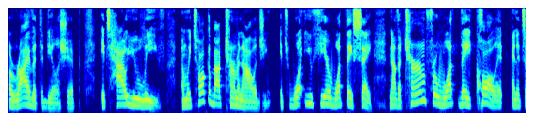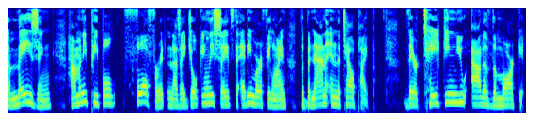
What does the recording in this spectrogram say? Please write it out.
arrive at the dealership, it's how you leave. And we talk about terminology. It's what you hear, what they say. Now, the term for what they call it, and it's amazing how many people fall for it. And as I jokingly say, it's the Eddie Murphy line the banana in the tailpipe. They're taking you out of the market.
